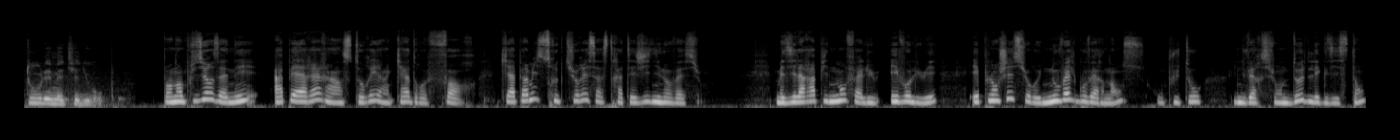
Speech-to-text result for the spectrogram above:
tous les métiers du groupe. Pendant plusieurs années, APRR a instauré un cadre fort qui a permis de structurer sa stratégie d'innovation. Mais il a rapidement fallu évoluer et plancher sur une nouvelle gouvernance, ou plutôt une version 2 de l'existant,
